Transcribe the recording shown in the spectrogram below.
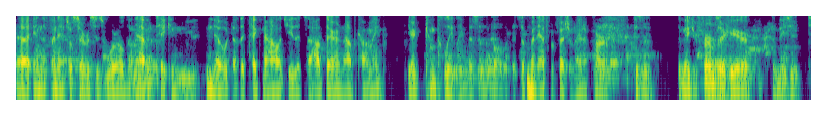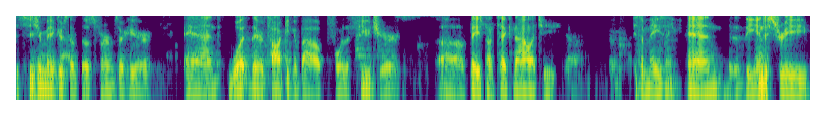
uh, in the financial services world and haven't taken note of the technology that's out there and upcoming, you're completely missing the boat as a hmm. financial professional and a firm because the major firms are here, the major decision makers of those firms are here, and what they're talking about for the future uh, based on technology is amazing. And the industry,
